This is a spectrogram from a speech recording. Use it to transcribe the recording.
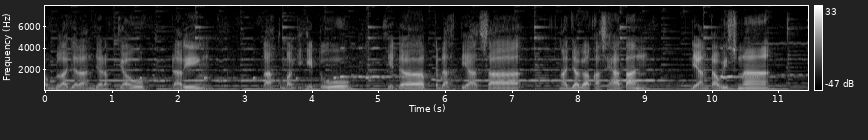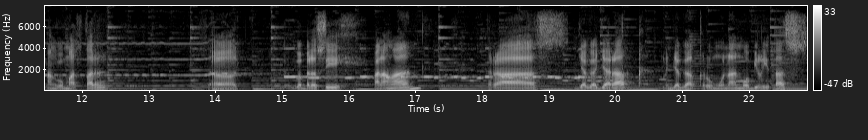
pembelajaran jarak jauh daring. Lah kumbagi gitu hidup kedah tiasa ngajaga kesehatan. Di antawisna nganggo masker uh, bebersih panangan terus jaga jarak menjaga kerumunan mobilitas.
